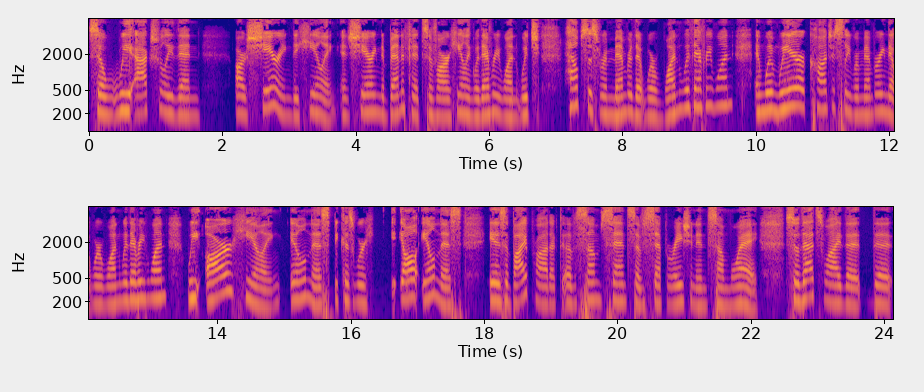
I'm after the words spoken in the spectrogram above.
So we actually then are sharing the healing and sharing the benefits of our healing with everyone, which helps us remember that we're one with everyone. And when we're consciously remembering that we're one with everyone, we are healing illness because we're all illness is a byproduct of some sense of separation in some way. So that's why the, the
